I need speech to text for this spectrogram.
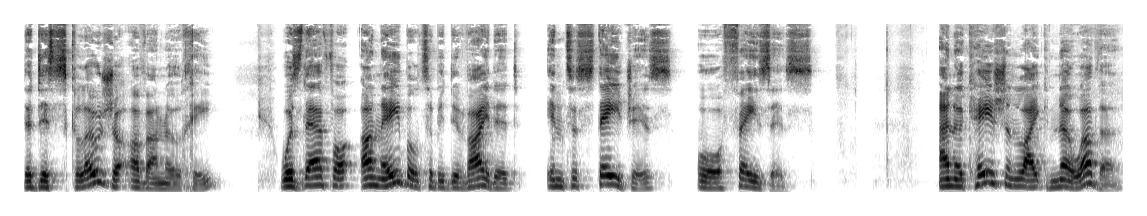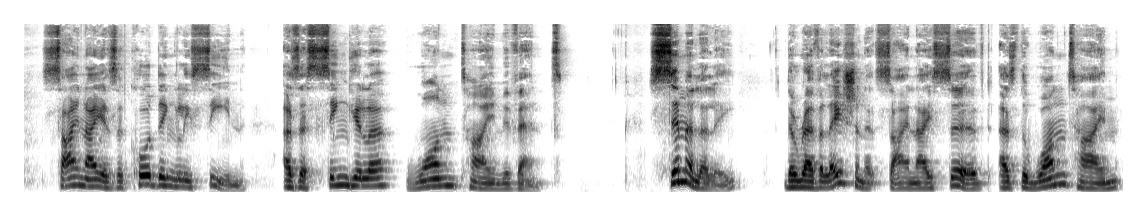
the disclosure of Anochi was therefore unable to be divided into stages or phases. An occasion like no other, Sinai is accordingly seen as a singular one time event. Similarly, the revelation at Sinai served as the one time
